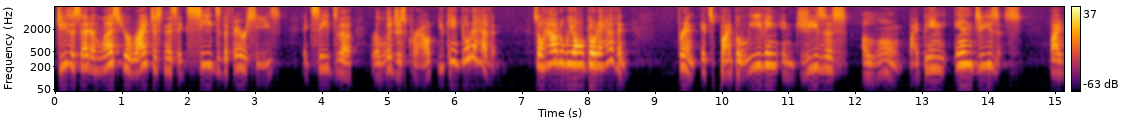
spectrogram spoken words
Jesus said, unless your righteousness exceeds the Pharisees, exceeds the religious crowd, you can't go to heaven. So, how do we all go to heaven? Friend, it's by believing in Jesus alone, by being in Jesus, by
